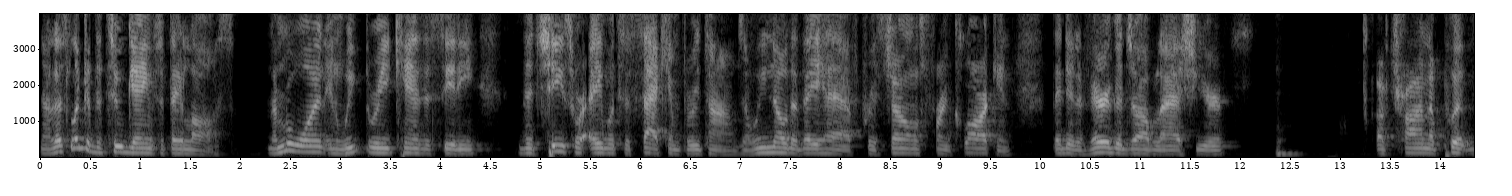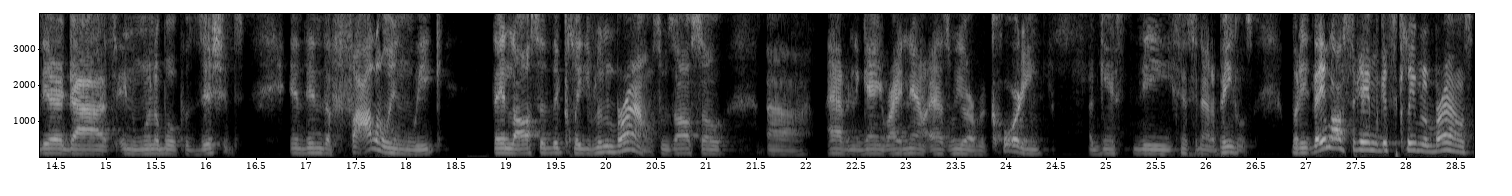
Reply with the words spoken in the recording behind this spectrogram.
Now let's look at the two games that they lost. Number one, in week three, Kansas City, the Chiefs were able to sack him three times. And we know that they have Chris Jones, Frank Clark, and they did a very good job last year of trying to put their guys in winnable positions. And then the following week, they lost to the Cleveland Browns, who's also uh, having a game right now as we are recording against the Cincinnati Bengals. But they lost the game against the Cleveland Browns,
